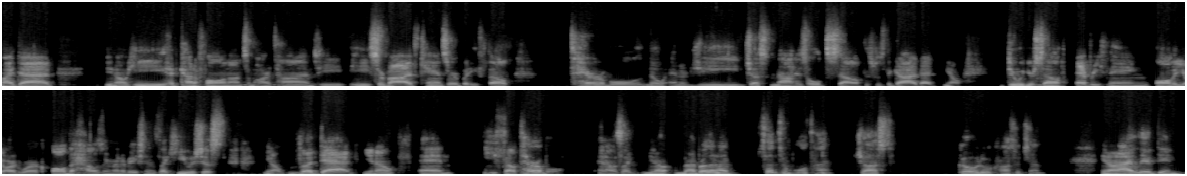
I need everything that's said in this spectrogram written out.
my dad, you know, he had kind of fallen on some hard times. He, he survived cancer, but he felt terrible, no energy, just not his old self. This was the guy that, you know, do it yourself, everything, all the yard work, all the housing renovations. Like he was just, you know, the dad, you know, and he felt terrible. And I was like, you know, my brother and I said to him all the time, just go to a CrossFit gym. You know, and I lived in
